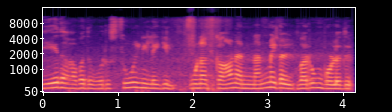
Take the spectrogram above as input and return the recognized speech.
ஏதாவது ஒரு சூழ்நிலையில் உனக்கான நன்மைகள் வரும் பொழுது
